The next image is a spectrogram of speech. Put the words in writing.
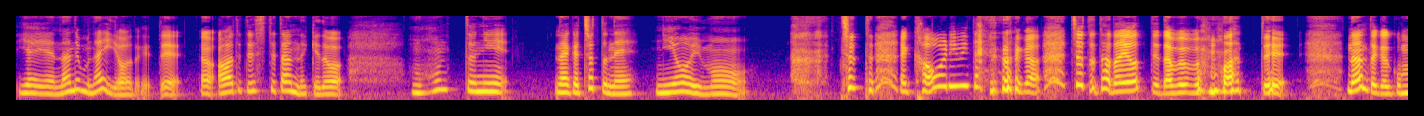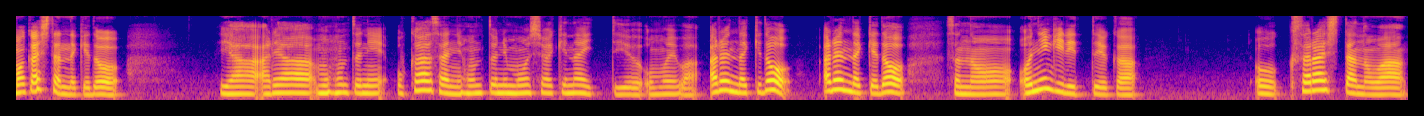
いやいや何でもないよ」とか言って慌てて捨てたんだけどもう本当になんかちょっとね匂いも ちょっと香りみたいなのがちょっと漂ってた部分もあってなんとかごまかしたんだけどいやあれはもう本当にお母さんに本当に申し訳ないっていう思いはあるんだけどあるんだけどそのおにぎりっていうかを腐らしたのは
